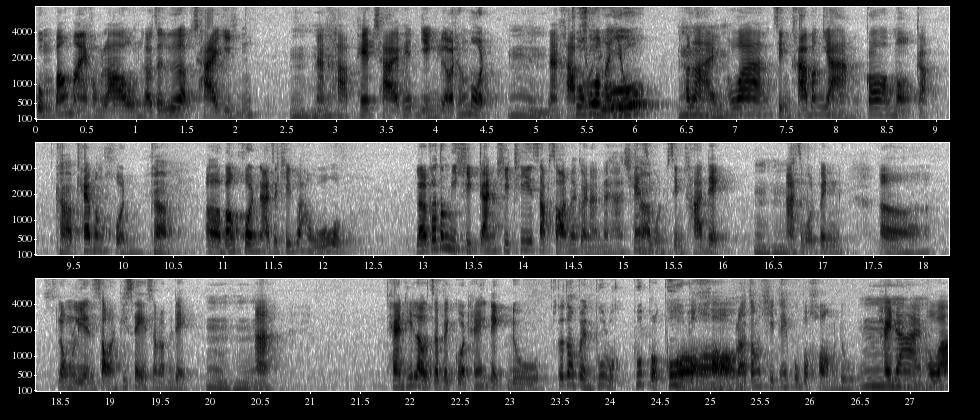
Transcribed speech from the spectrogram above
กลุ่มเป้าหมายของเราเราจะเลือกชายหญิงอืมฮึ นะครับเพศชายเพศหญิงหรือเอาทั้งหมดอืมนะครับช่วงอายุเท่าไหร่อืมเพราะว่าสินค้าบางอย่างก็เหมาะกับครับแค่บางคนครับเออบางคนอาจจะคิดว่าโอ้โหแล้วก็ต้องมีคิดการคิดที่ซับซ้อนไปกว่านั้นนะฮะเช่นครับสมมติสินค้าเด็กอืมฮึอะสมมติเป็นเอ่อโรงเรียนสอนพิเศษสำหรับเด็กอืมฮึอะแทนที่เราจะไปกดให้เด็กดู ก็ต้องเป็นผู้ปกผู้ปกครองผู้ปกครอง เราต้องคิดให้ผู้ปกครองดูอืมให้ได้ เพราะว่า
